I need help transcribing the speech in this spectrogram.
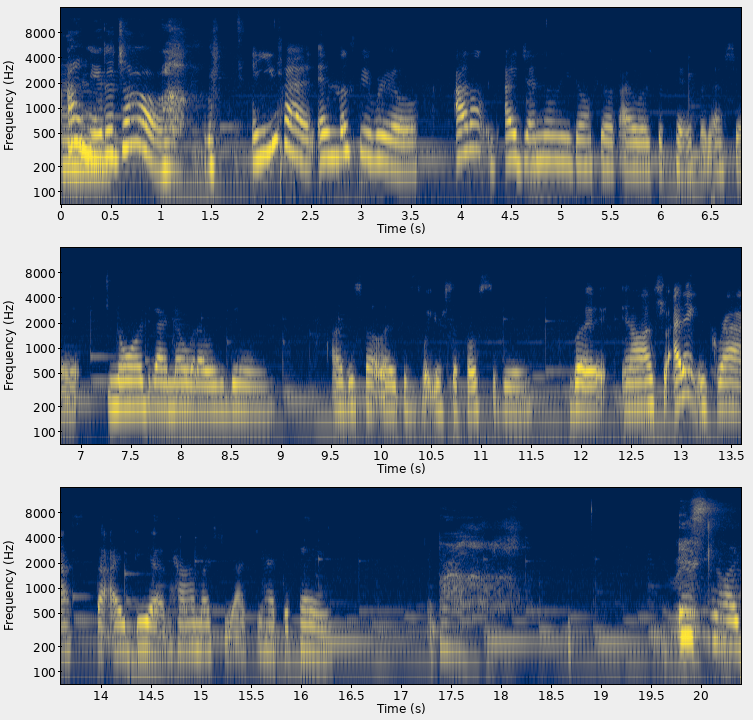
I I need a job. And you had, and let's be real, I don't, I genuinely don't feel like I was prepared for that shit, nor did I know what I was doing. I just felt like this is what you're supposed to do. But, you know, actually, I didn't grasp the idea of how much you actually had to pay. Bro. It's like,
